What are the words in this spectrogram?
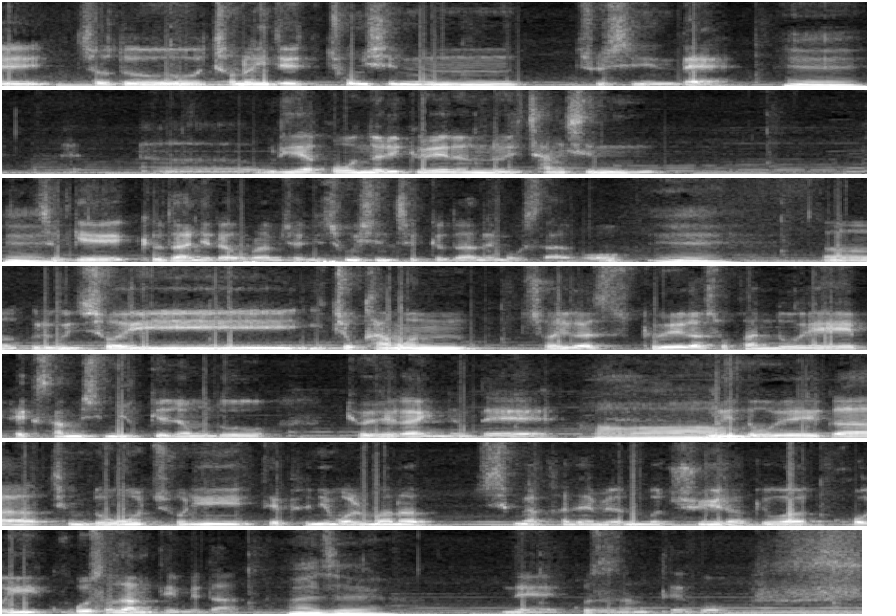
예, 저도 저는 이제 총신 출신인데 예, 어, 우리 아까 온누리 교회는 우리 장신 예, 측의 교단이라고 하면 저는 총신 측 교단의 목사고. 예, 어 그리고 저희 이쪽 강원 저희가 교회가 속한 노회에 136개 정도 교회가 있는데 아, 우리 노회가 지금 농어촌이 대표님 얼마나 심각하냐면 뭐 주일 학교가 거의 고사 상태입니다. 맞아요. 네, 고사 상태고.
